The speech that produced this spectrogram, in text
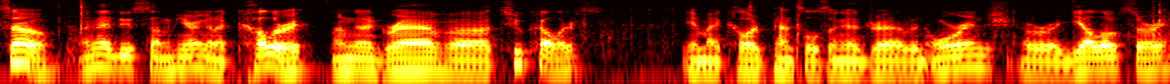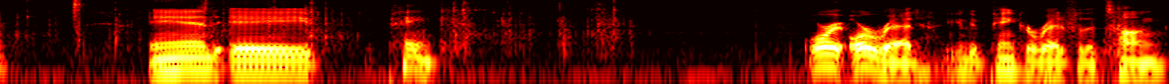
So I'm going to do some here. I'm going to color it. I'm going to grab uh, two colors in my colored pencils. I'm going to grab an orange, or a yellow, sorry, and a pink. Or, or red. You can do pink or red for the tongue.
